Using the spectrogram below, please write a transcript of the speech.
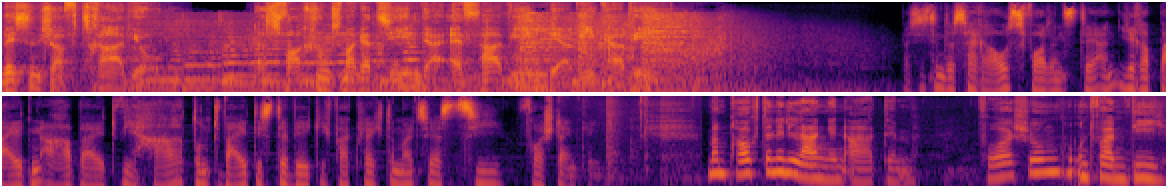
Wissenschaftsradio. Das Forschungsmagazin der FH Wien der WKW. Was ist denn das Herausforderndste an Ihrer beiden Arbeit? Wie hart und weit ist der Weg? Ich frage vielleicht einmal zuerst Sie, Frau Steinkel. Man braucht einen langen Atem. Forschung und vor allem die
